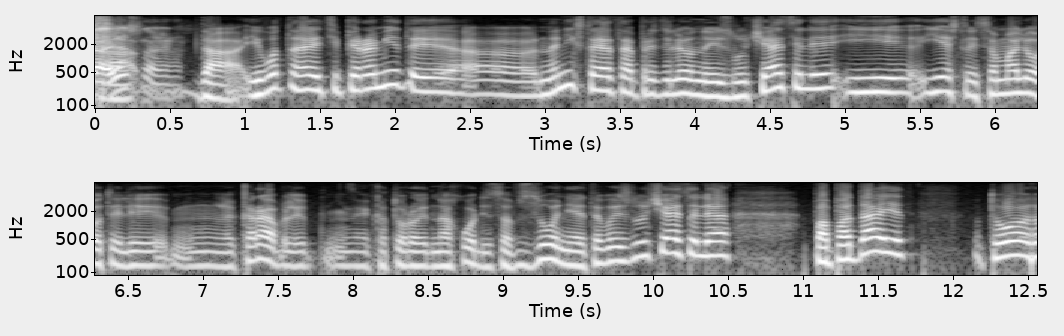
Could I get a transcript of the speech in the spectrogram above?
Да, а, я знаю. Да, и вот на эти пирамиды, а, на них стоят определенные излучатели, и если самолет или корабль, который находится в зоне этого излучателя, попадает, то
